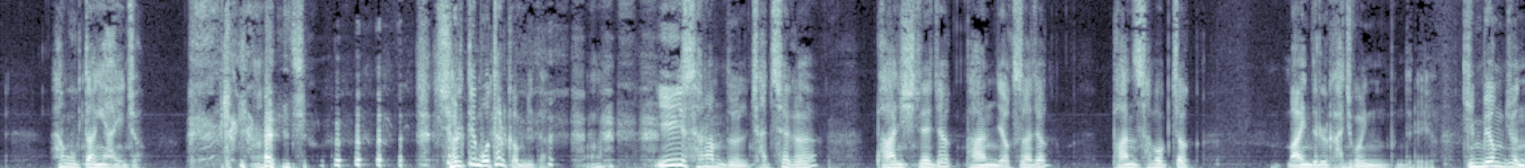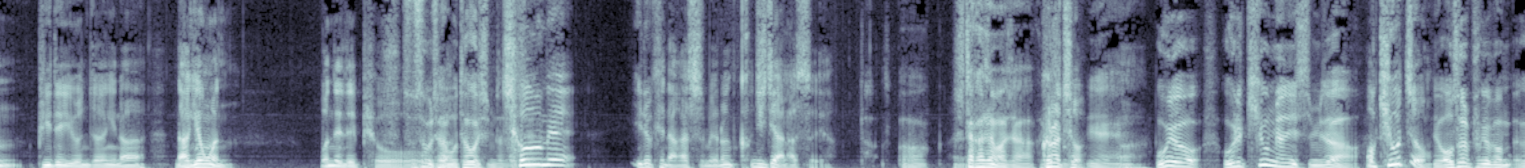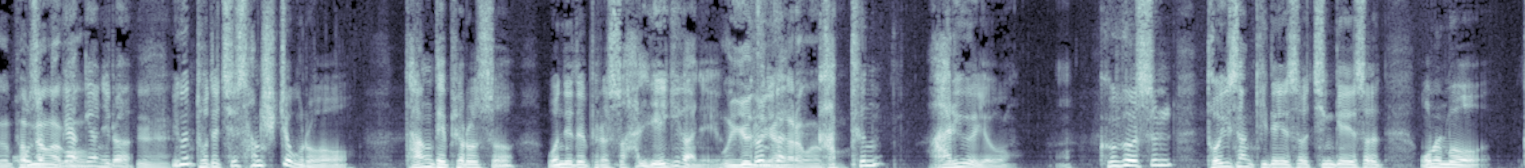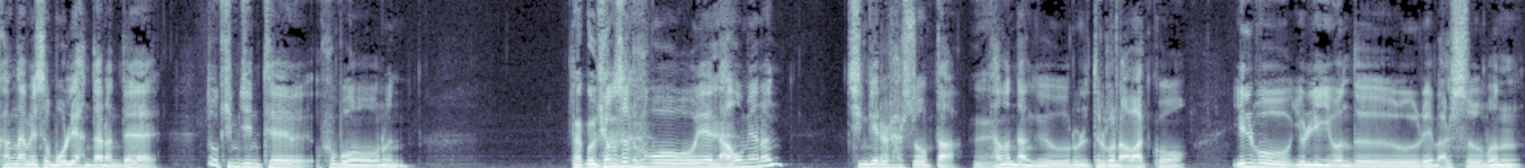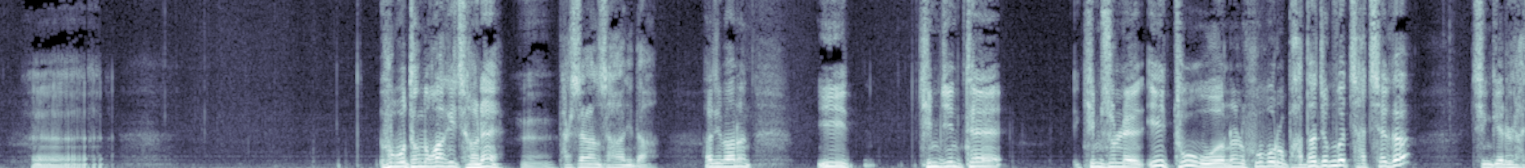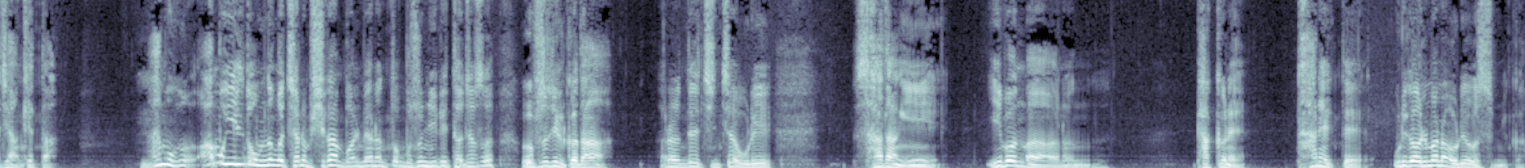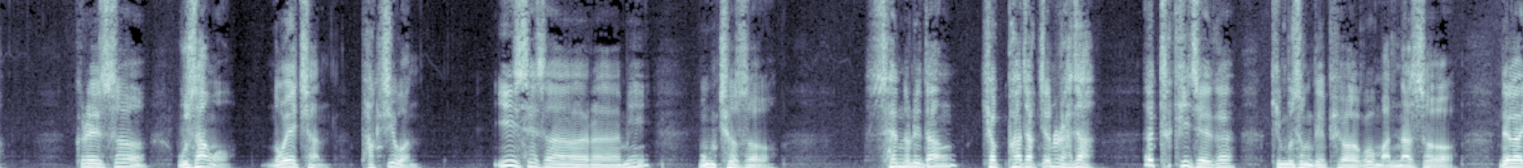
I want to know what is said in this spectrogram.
한국당이 아니죠. 아니죠. 절대 못할 겁니다. 어? 이 사람들 자체가 반시대적, 반역사적, 반사법적 마인드를 가지고 있는 분들이에요. 김병준 비대위원장이나 나경원 원내대표 수습을 잘 못하고 있습니다. 사실. 처음에 이렇게 나갔으면 커지지 않았어요. 어, 시작하자마자. 그렇죠. 예. 어. 오히려, 오히려 키운 면이 있습니다. 어, 키웠죠. 어설프게 변, 어, 변명하고. 어설프게 한 게 아니라 예. 이건 도대체 상식적으로 당 대표로서 원내 대표로서 할 얘기가 아니에요. 의견 중에 그러니까 하나라고 하고. 같은 아류예요. 어? 그것을 더 이상 기대해서 징계해서 오늘 뭐 강남에서 몰래 한다는데 또 김진태 후보는 경선. 후보에 네. 나오면은 징계를 할 수 없다. 네. 당헌 당규를 들고 나왔고 일부 윤리위원들의 말씀은 에, 후보 등록하기 전에 네. 발생한 사안이다. 하지만은 이 김진태, 김순례 이 두 의원을 후보로 받아준 것 자체가 징계를 하지 않겠다. 아무 아무 일도 없는 것처럼 시간 벌면은 또 무슨 일이 터져서 없어질 거다. 하는데 진짜 우리 사당이 이번 말은 박근혜 탄핵 때 우리가 얼마나 어려웠습니까? 그래서 우상호, 노회찬, 박지원 이 세 사람이 뭉쳐서 새누리당 격파 작전을 하자. 특히 제가 김무성 대표하고 만나서 내가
